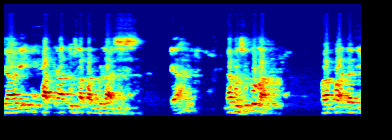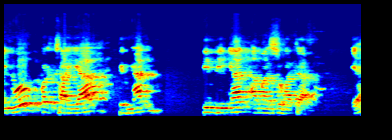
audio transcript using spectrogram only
dari 418. Ya. Nah bersyukurlah Bapak dan Ibu percaya dengan bimbingan amal suhada. Ya,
